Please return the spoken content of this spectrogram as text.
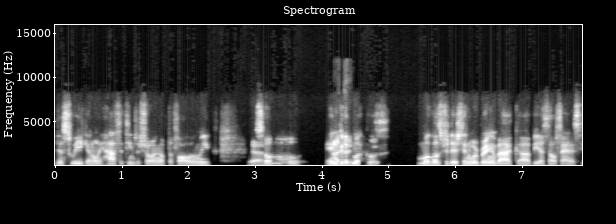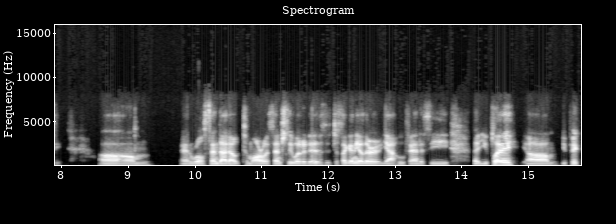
this week, and only half the teams are showing up the following week. Yeah. So, in good. Mughals Mughals tradition, we're bringing back uh, BSL Fantasy. Um, and we'll send that out tomorrow. Essentially, what it is, it's just like any other Yahoo Fantasy that you play. Um, you pick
